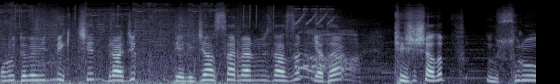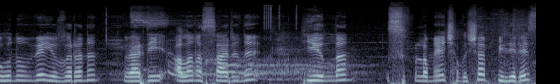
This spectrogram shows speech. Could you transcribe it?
Onu dövebilmek için birazcık delici hasar vermemiz lazım ya da keşiş alıp Suruhu'nun ve Yozora'nın verdiği alan hasarını heal'dan sıfırlamaya çalışabiliriz.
